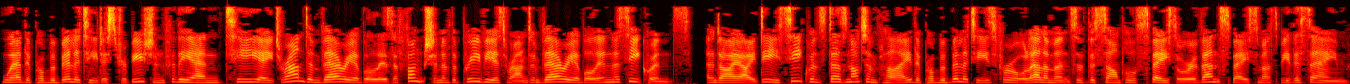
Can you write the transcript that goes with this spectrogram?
where the probability distribution for the nth random variable is a function of the previous random variable in the sequence and IID sequence does not imply the probabilities for all elements of the sample space or event space must be the same.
